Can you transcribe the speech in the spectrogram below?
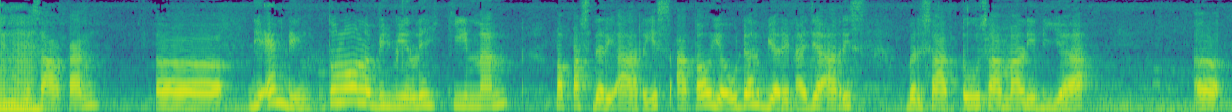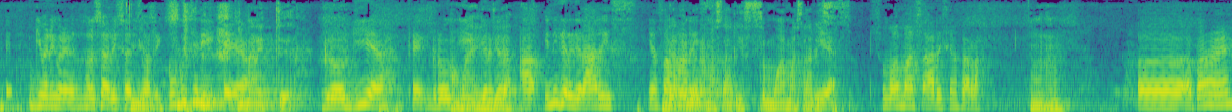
Mm-mm. misalkan eh, di ending tuh lo lebih milih Kinan lepas dari Aris atau ya udah biarin aja Aris bersatu sama Lydia Eh, eh, gimana gimana? Sorry sorry sorry sorry. Kok gue jadi kayak gimana itu? grogi ya? Kayak grogi Oh gara-gara. A- ini gara-gara Aris yang salah gara-gara Aris. Mas Aris. Semua Mas Aris. Iya, semua Mas Aris yang salah. Mm-mm. eh apa namanya?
